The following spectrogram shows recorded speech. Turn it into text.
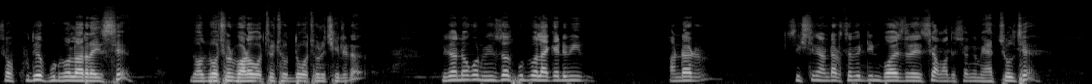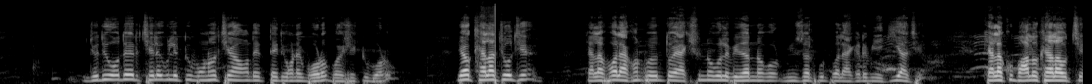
সব খুদে ফুটবলাররা এসছে। দশ বছর, বারো বছর, চোদ্দ বছরের ছেলেরা। বিধাননগর মিউনিসিপ্যাল ফুটবল একাডেমির আন্ডার সিক্সটিন আন্ডার সেভেন্টিন বয়েজরা এসছে, আমাদের সঙ্গে ম্যাচ চলছে। যদি ওদের ছেলেগুলো একটু মনে হচ্ছে আমাদের থেকে অনেক বড়, বয়স একটু বড়। যাই খেলা চলছে। খেলা ফল এখন পর্যন্ত এক শূন্য বলে বিধাননগর মিউনিসিপ্যাল ফুটবল একাডেমি এগিয়ে আছে। খেলা খুব ভালো খেলা হচ্ছে।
